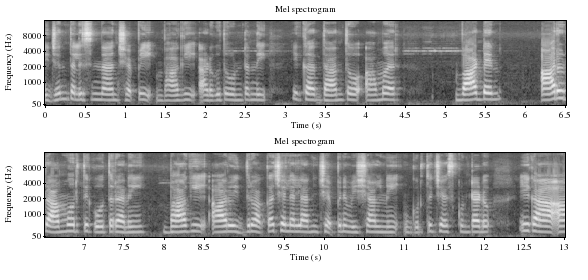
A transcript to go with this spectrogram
నిజం తెలిసిందా అని చెప్పి బాగి అడుగుతూ ఉంటుంది. ఇక దాంతో అమర్ వార్డెన్ ఆరు రామ్మూర్తి కూతురని బాగి ఆరు ఇద్దరు అక్క చెల్లెలని చెప్పిన విషయాల్ని గుర్తు చేసుకుంటాడు. ఇక ఆ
